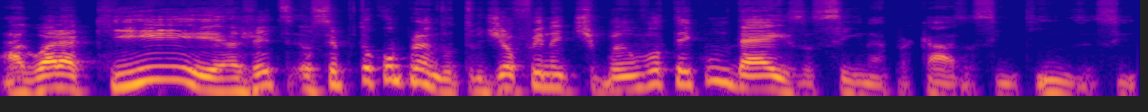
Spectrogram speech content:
Agora aqui, a gente, eu sempre tô comprando. Outro dia eu fui na Itiban, voltei com 10, assim, né, para casa, assim, 15, assim.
